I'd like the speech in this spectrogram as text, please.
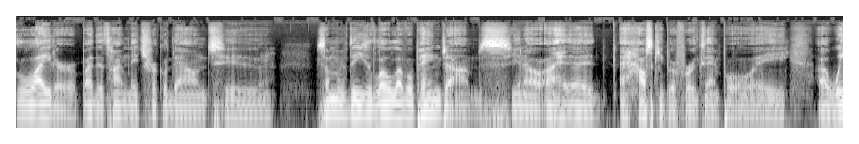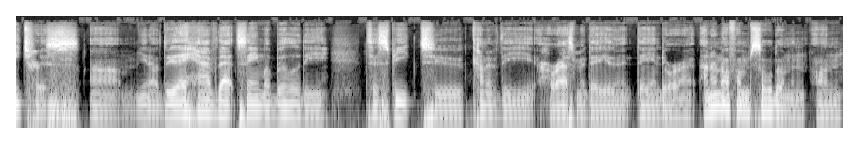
lighter by the time they trickle down to some of these low level paying jobs, you know, a, a housekeeper, for example, a, a waitress, um, you know, do they have that same ability to speak to kind of the harassment they they endure? I don't know if I'm sold on on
